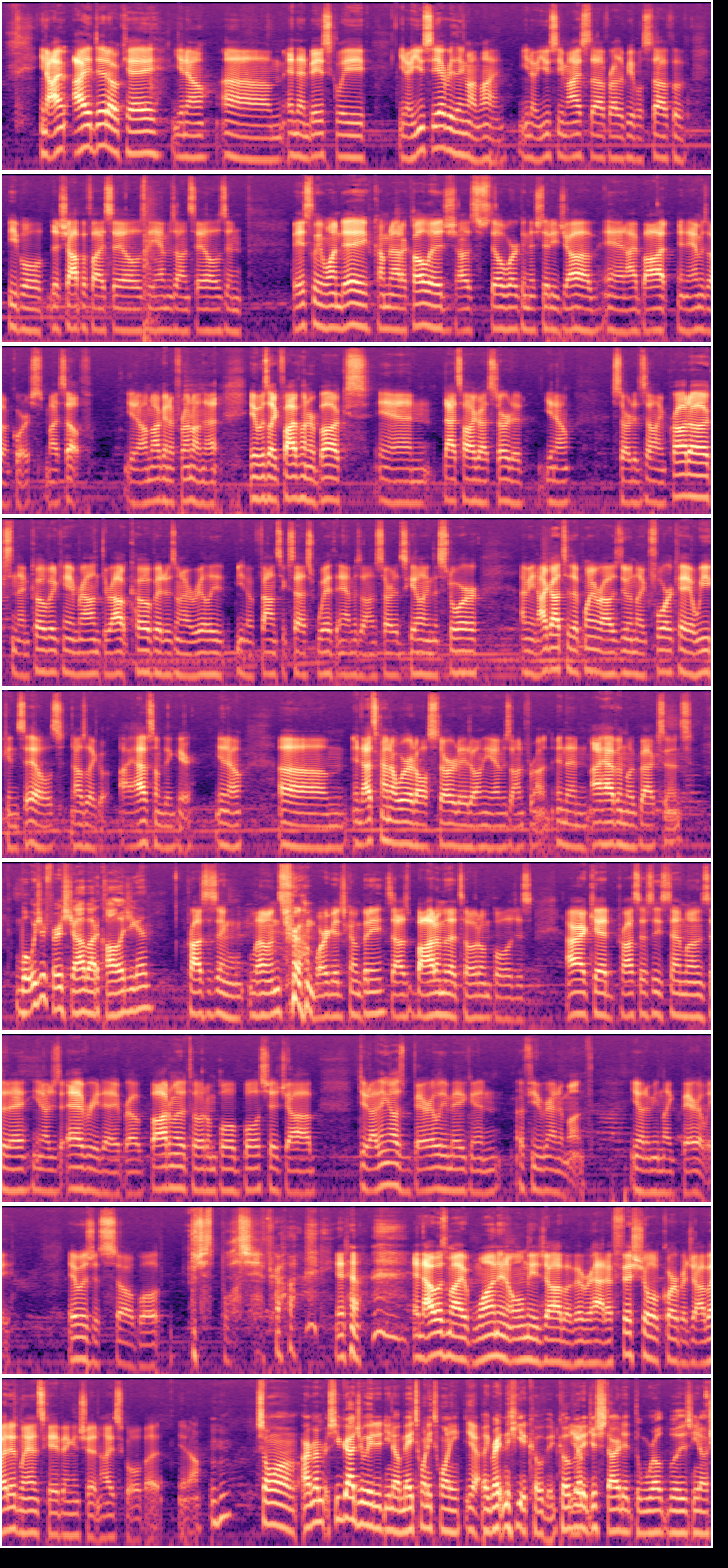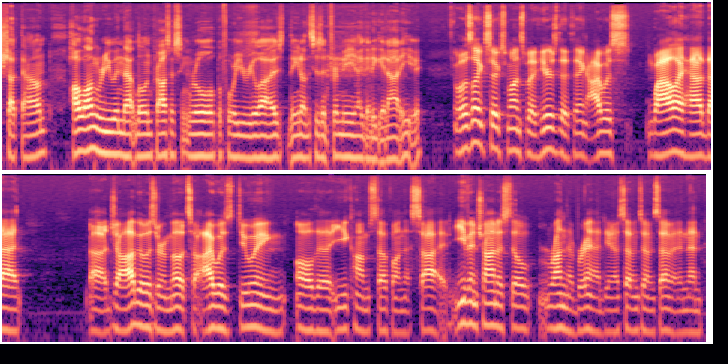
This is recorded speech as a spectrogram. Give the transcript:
you know, I I did okay, you know, um, and then basically, you know, you see everything online. You know, you see my stuff or other people's stuff of people, the Shopify sales, the Amazon sales, and basically one day coming out of college, I was still working this shitty job, and I bought an Amazon course myself. You know, I'm not gonna front on that. It was like 500 bucks, and that's how I got started. You know, started selling products, and then COVID came around. Throughout COVID was when I really, you know, found success with Amazon. Started scaling the store. I mean, I got to the point where I was doing like 4K a week in sales, and I was like, I have something here. You know, um, and that's kind of where it all started on the Amazon front. And then I haven't looked back since. What was your first job out of college again? Processing loans for a mortgage company. So I was bottom of the totem pole, just, all right, kid, process these 10 loans today. You know, just every day, bro. Bottom of the totem pole, bullshit job. Dude, I think I was barely making a few grand a month. You know what I mean? Like, barely. It was just so bull, just bullshit, bro. you know, and that was my one and only job I've ever had, official corporate job. I did landscaping and shit in high school, but you know, mm-hmm. So um, I remember. So you graduated, you know, May 2020. Yeah. Like right in the heat of COVID. COVID Yep. had just started. The world was, you know, shut down. How long were you in that loan processing role before you realized, you know, this isn't for me. I got to get out of here. Well, it was like six months, but here's the thing: I was while I had that uh, job, it was remote, so I was doing all the e-com stuff on the side, even trying to still run the brand, you know, seven seven seven. And then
